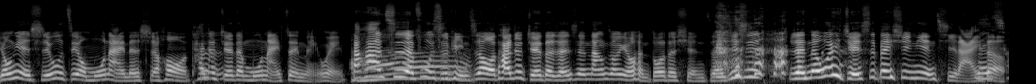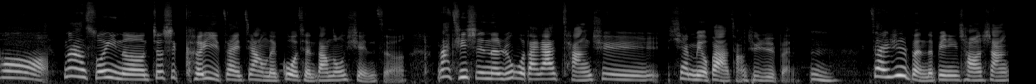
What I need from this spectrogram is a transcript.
永远食物只有母奶的时候，他就嗯觉得母奶最美味。当他吃了副食品之后，他就觉得人生当中有很多的选择。其实人的味觉是被训练起来的没的。错，那所以呢，就是可以在这样的过程当中选择。那其实呢，如果大家常去，现在没有办法常去日本，嗯，在日本的便利超商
